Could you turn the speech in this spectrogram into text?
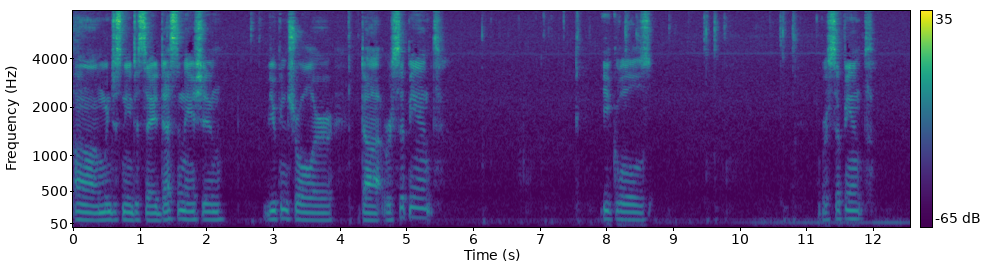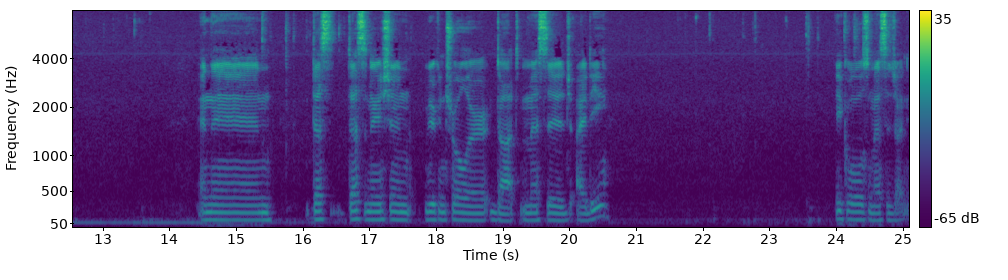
Um, we just need to say destination view controller dot recipient equals recipient and then des destination view controller dot message ID equals message ID.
